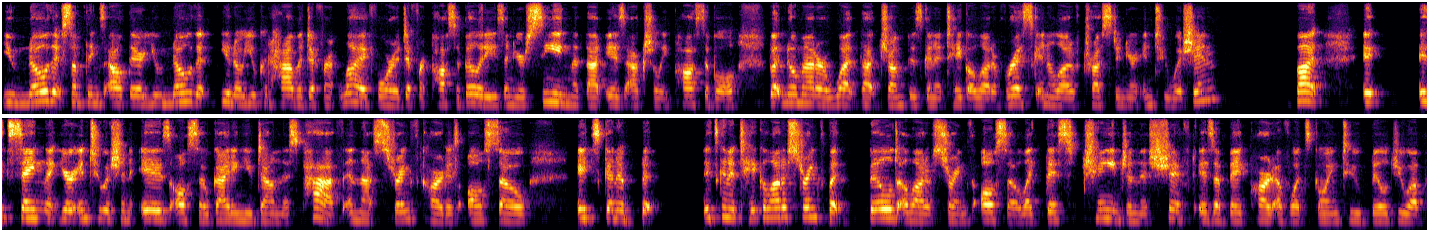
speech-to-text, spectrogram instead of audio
you know that something's out there, you know that, you know, you could have a different life or a different possibilities and you're seeing that that is actually possible. But no matter what, that jump is gonna take a lot of risk and a lot of trust in your intuition. But it, it's saying that your intuition is also guiding you down this path and that strength card is also it's going to it's going to take a lot of strength but build a lot of strength also. Like this change and this shift is a big part of what's going to build you up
